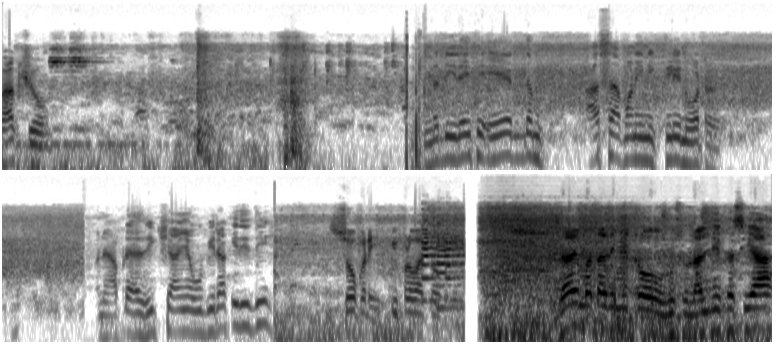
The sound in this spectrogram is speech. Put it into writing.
ભાગશું નદી રહી છે એ એકદમ આશા પાણીની ક્લીન વોટર અને આપણે રિક્ષા અહીંયા ઊભી રાખી દીધી. ચોકડી પીપળવા ચોકડી જય માતાજી મિત્રો, હું છું લાલજી ખસિયા.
